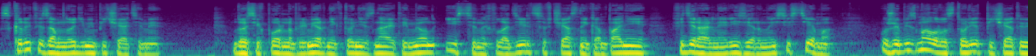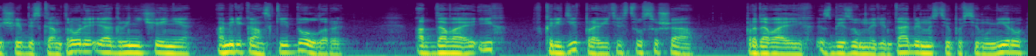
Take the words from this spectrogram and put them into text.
скрыты за многими печатями. До сих пор, например, никто не знает имен истинных владельцев частной компании Федеральная резервная система, уже без малого сто лет печатающая без контроля и ограничения американские доллары, отдавая их в кредит правительству США, продавая их с безумной рентабельностью по всему миру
